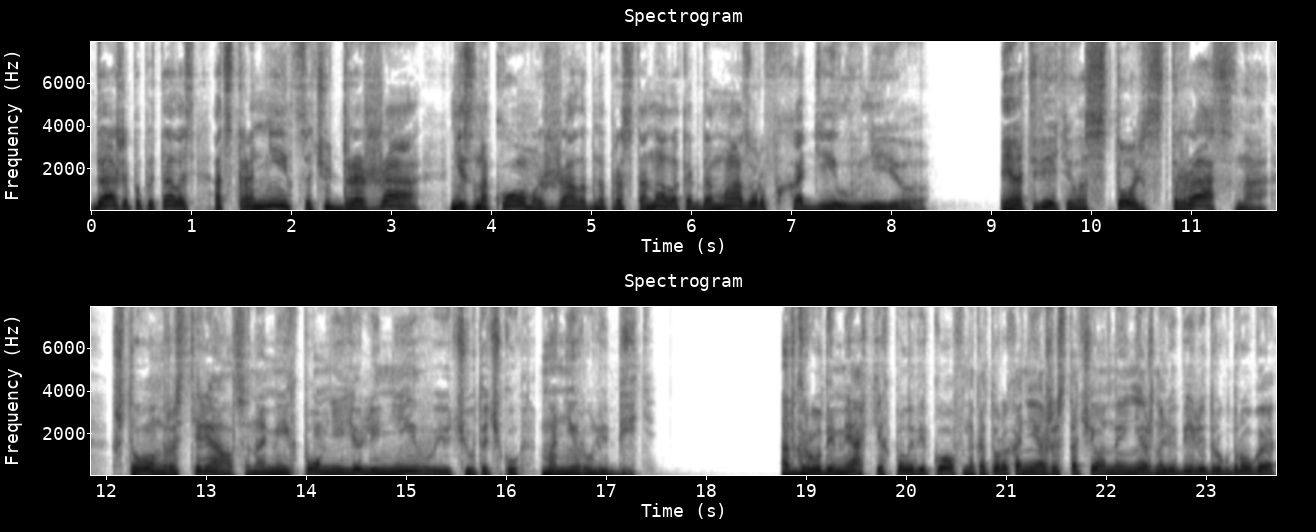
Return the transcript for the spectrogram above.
Даже попыталась отстраниться, чуть дрожа, незнакомо жалобно простонала, когда Мазур входил в нее и ответила столь страстно, что он растерялся на миг, помня ее ленивую чуточку манеру любить. От груды мягких половиков, на которых они ожесточенно и нежно любили друг друга,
